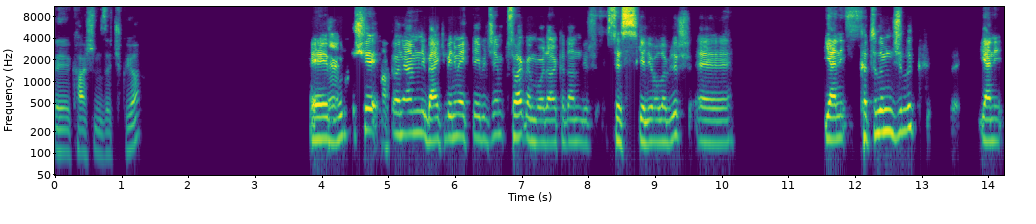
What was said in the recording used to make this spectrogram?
e, karşımıza çıkıyor. Ee, evet. Burada şey önemli. Belki benim ekleyebileceğim. Kusura bakmayın bu arada arkadan bir ses geliyor olabilir. Ee, yani katılımcılık yani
